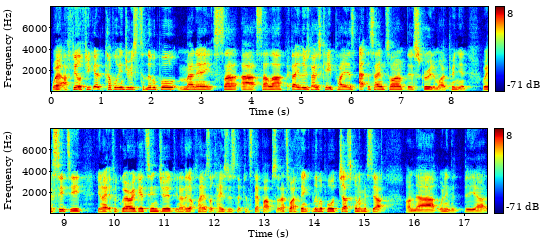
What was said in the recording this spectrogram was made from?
where I feel if you get a couple of injuries to Liverpool, Mane, Sa uh, Salah, if they lose those key players at the same time, they're screwed in my opinion. Where City, you know, if Aguero gets injured, you know, they got players like Jesus that can step up. So that's why I think Liverpool just going to miss out on uh, winning the, the uh,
